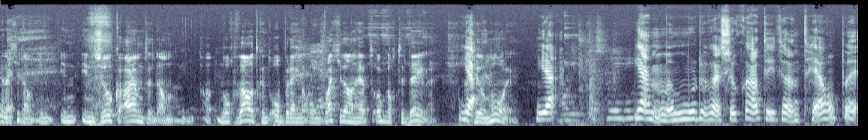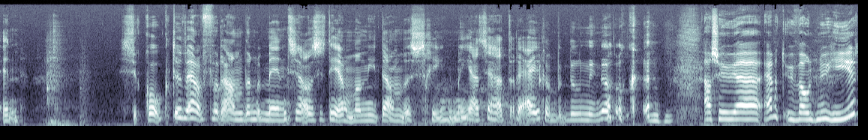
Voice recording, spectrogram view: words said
En dat je dan in, in, in zulke armte dan nog wel het kunt opbrengen om wat je dan hebt ook nog te delen. Dat Ja. is heel mooi. ja, ja, mijn moeder was ook altijd aan het helpen en ze kookte wel voor andere mensen als het helemaal niet anders ging. Maar ja, ze had haar eigen bedoeling ook. Als u, eh, hè, want u woont nu hier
